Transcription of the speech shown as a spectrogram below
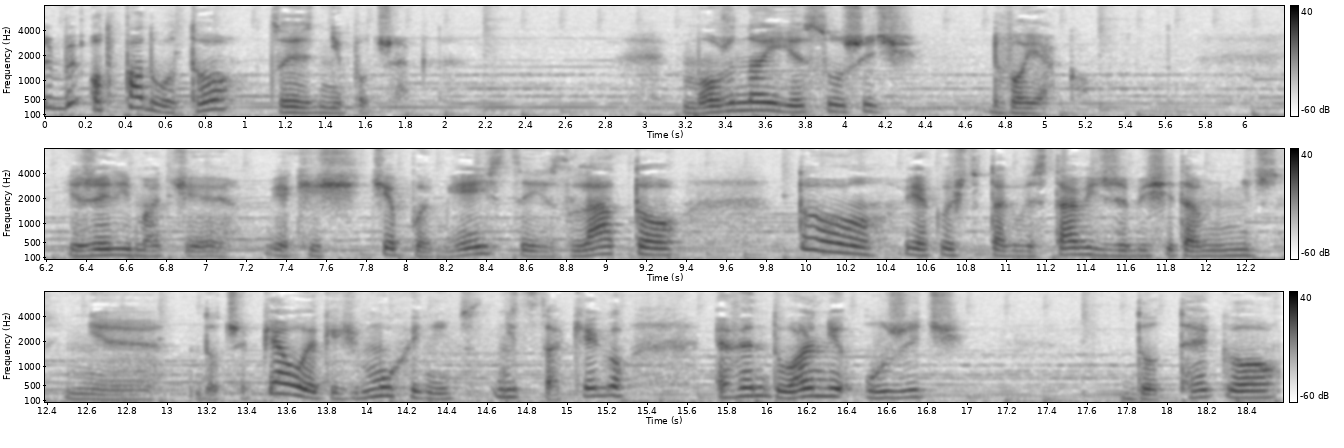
żeby odpadło to, co jest niepotrzebne. Można je suszyć dwojako. Jeżeli macie jakieś ciepłe miejsce, jest lato, to jakoś to tak wystawić, żeby się tam nic nie doczepiało, jakieś muchy, nic, nic takiego. Ewentualnie użyć do tego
